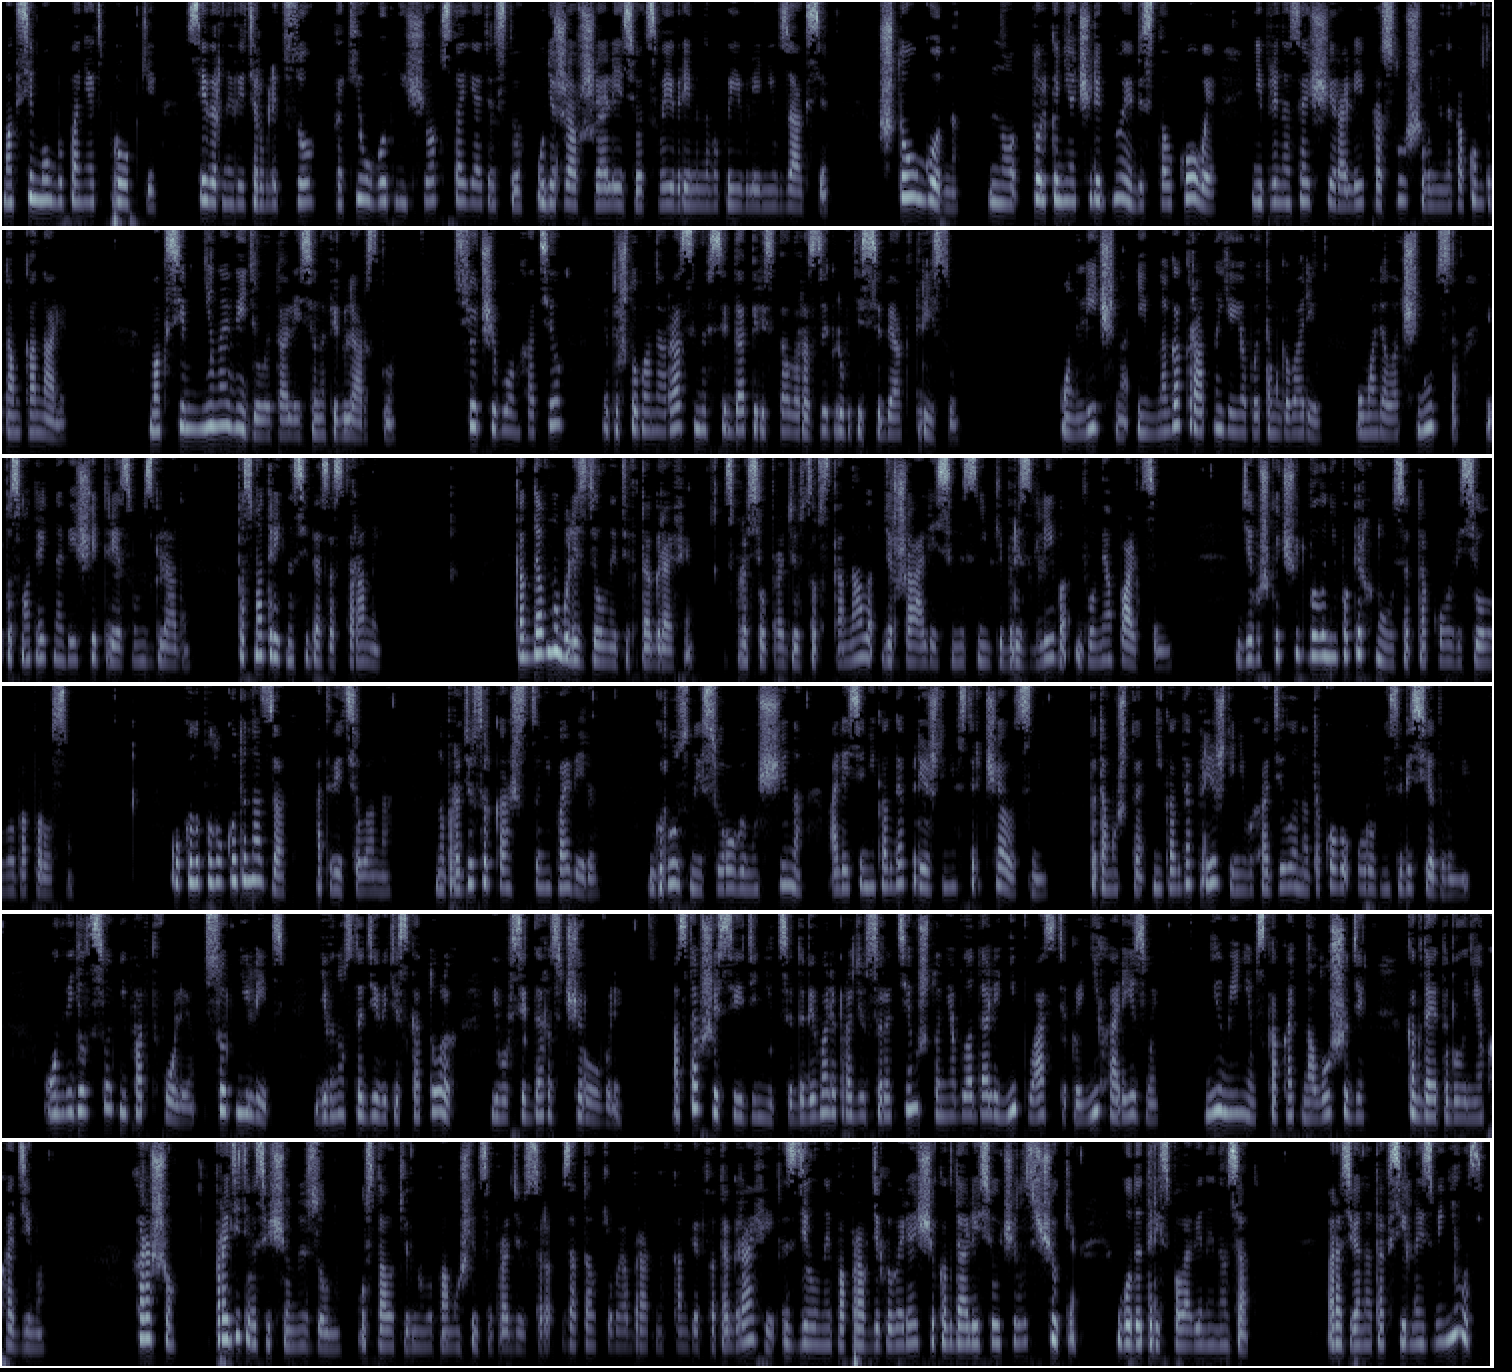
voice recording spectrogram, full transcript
Максим мог бы понять пробки, северный ветер в лицо, какие угодно еще обстоятельства, удержавшие Олесю от своевременного появления в ЗАГСе. Что угодно, но только не очередное бестолковое, не приносящее ролей прослушивания на каком-то там канале. Максим ненавидел это Олесино фиглярство. Все, чего он хотел, это чтобы она раз и навсегда перестала разыгрывать из себя актрису. Он лично и многократно ей об этом говорил, умолял очнуться и посмотреть на вещи трезвым взглядом, посмотреть на себя со стороны. «Как давно были сделаны эти фотографии?» — спросил продюсер с канала, держа Олесины снимки брезгливо двумя пальцами. Девушка чуть было не поперхнулась от такого веселого вопроса. «Около полугода назад», — ответила она, но продюсер, кажется, не поверил. Грузный и суровый мужчина, Олеся никогда прежде не встречалась с ним, потому что никогда прежде не выходила на такого уровня собеседования. Он видел сотни портфолио, сотни лиц, 99 из которых его всегда разочаровывали. Оставшиеся единицы добивали продюсера тем, что не обладали ни пластикой, ни харизмой, ни умением скакать на лошади, когда это было необходимо. «Хорошо, пройдите в освещенную зону», — устало кивнула помощница продюсера, заталкивая обратно в конверт фотографии, сделанные, по правде говоря, еще когда Олеся училась в «Щуке», года три с половиной назад. Разве она так сильно изменилась?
